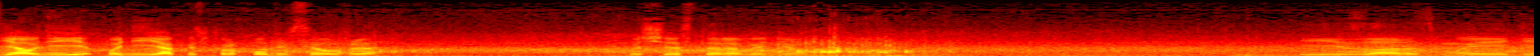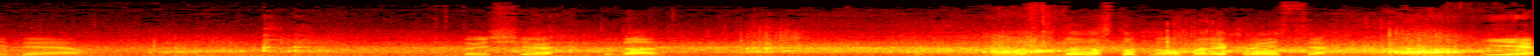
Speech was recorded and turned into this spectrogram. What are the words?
Я по ній якось проходився вже по Честер Авеню. І зараз ми дійдемо до ще туди, до наступного перехрестя і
